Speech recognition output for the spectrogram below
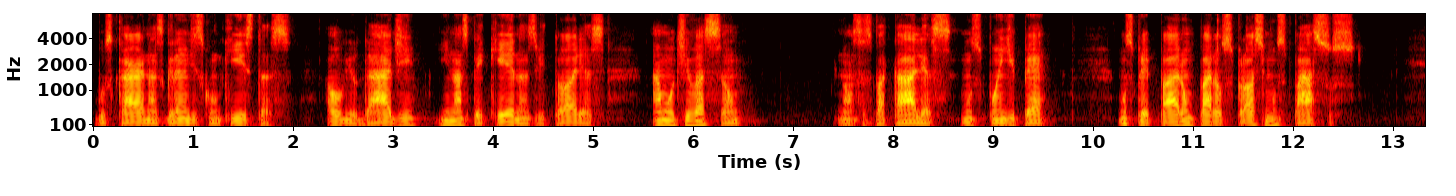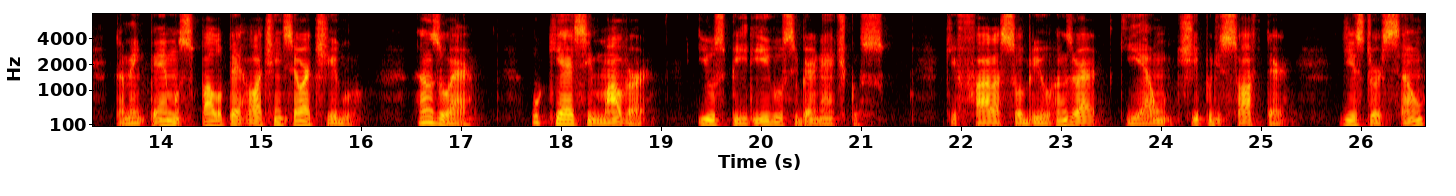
Buscar nas grandes conquistas a humildade e nas pequenas vitórias a motivação. Nossas batalhas nos põem de pé, nos preparam para os próximos passos. Também temos Paulo Perrotti em seu artigo Ransomware, o que é esse malware e os perigos cibernéticos, que fala sobre o ransomware, que é um tipo de software de extorsão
